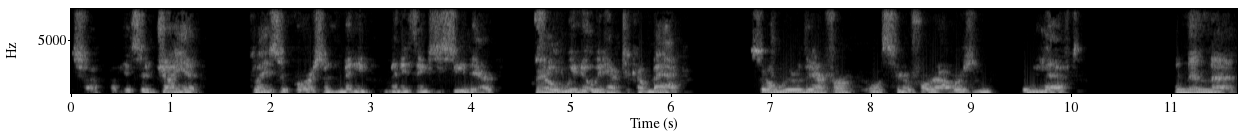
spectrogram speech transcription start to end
so it's a giant place, of course, and many many things to see there. So we knew we'd have to come back. So we were there for three or four hours, and we left. And then uh,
